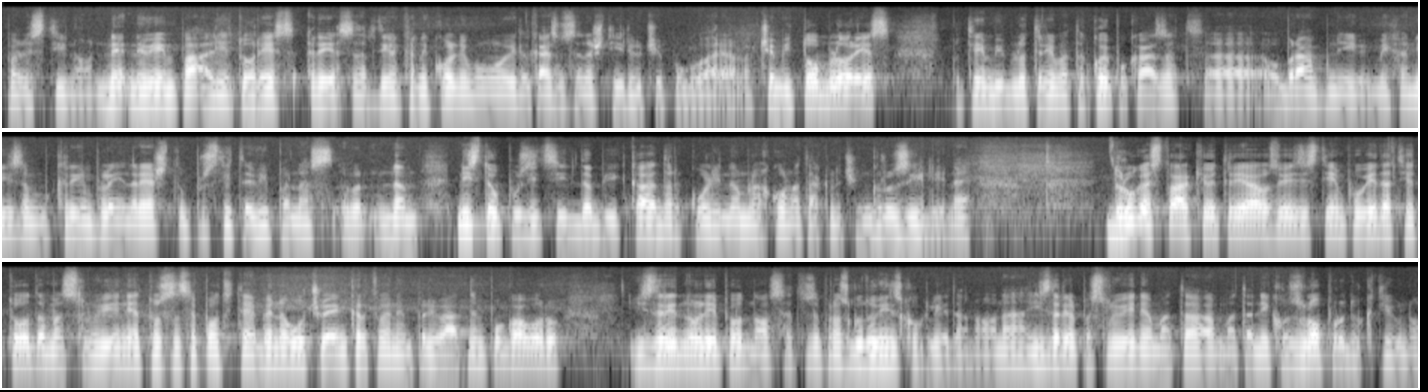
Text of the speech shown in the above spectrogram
Palestino. Ne, ne vem pa, ali je to res, res zaradi tega, ker nikoli ne bomo vedeli, kaj so se na štiri oči pogovarjali. Če bi to bilo res, potem bi bilo treba takoj pokazati uh, obrambni mehanizem Kremlja in reči, oprostite, vi pa nas, nam, niste v poziciji, da bi kadarkoli nam lahko na tak način grozili. Ne? Druga stvar, ki jo je treba v zvezi s tem povedati, je to, da ima Slovenija, to sem se pa od tebe naučil enkrat v enem privatnem pogovoru, izredno lepe odnose, to se pravi zgodovinsko gledano. Ne? Izrael pa Slovenija imata, imata neko zelo produktivno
